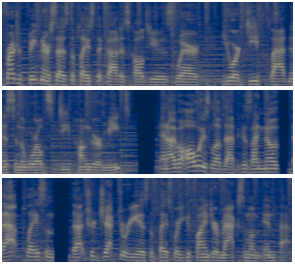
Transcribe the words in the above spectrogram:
Frederick Buechner says the place that God has called you is where your deep gladness and the world's deep hunger meet. And I've always loved that because I know that place and that trajectory is the place where you can find your maximum impact.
